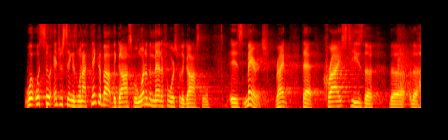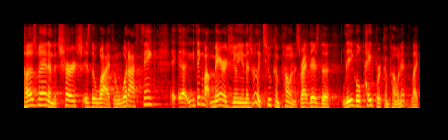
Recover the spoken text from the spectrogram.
What, what's so interesting is when I think about the gospel, one of the metaphors for the gospel is marriage, right? That Christ, He's the, the, the husband and the church is the wife. And what I think, uh, you think about marriage union, there's really two components, right? There's the legal paper component, like,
